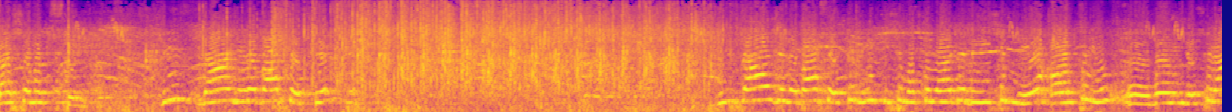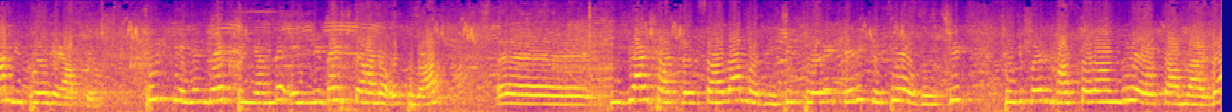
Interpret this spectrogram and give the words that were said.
başlamak istedik. Biz daha önce de bahsettik. Biz daha önce de bahsettim. İlk işim okullarda değişim diye 6 yıl e, boyunca süren bir proje yaptık. Türkiye'nin dört bir yanında 55 tane okula e, hijyen şartları sağlanmadığı için, tuvaletleri kötü olduğu için çocukların hastalandığı ortamlarda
